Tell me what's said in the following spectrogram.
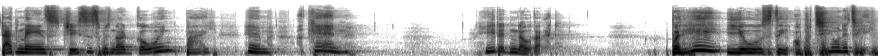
That means Jesus was not going by him again. He didn't know that. But he used the opportunity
